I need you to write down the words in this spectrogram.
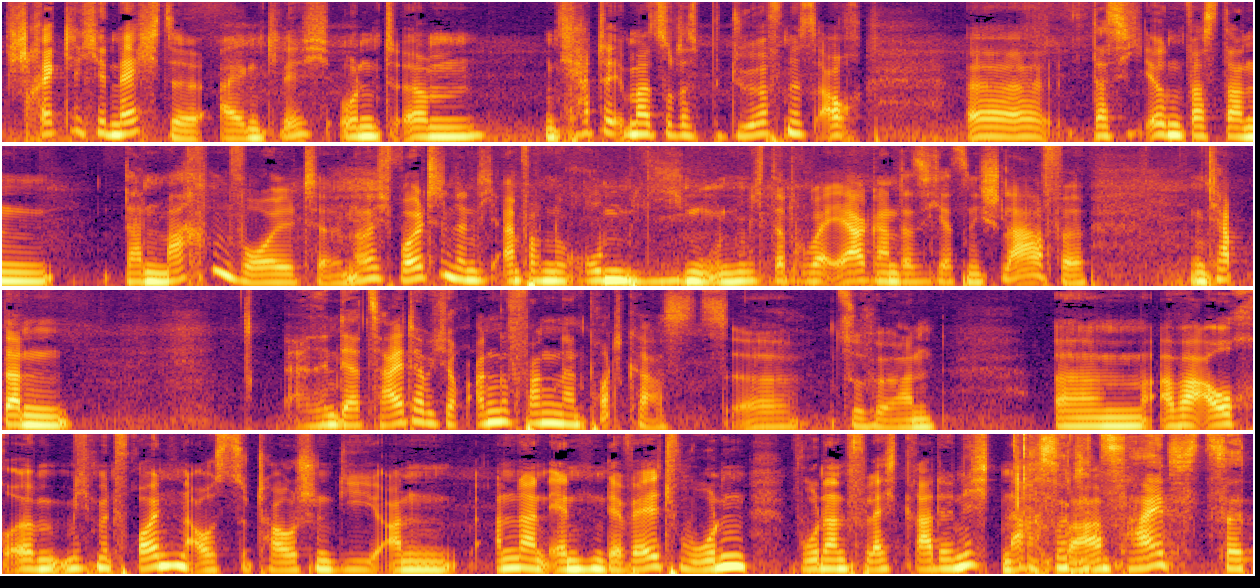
schreckliche Nächte eigentlich. Und ähm, ich hatte immer so das Bedürfnis auch, äh, dass ich irgendwas dann, dann machen wollte. Ne? Ich wollte dann nicht einfach nur rumliegen und mich darüber ärgern, dass ich jetzt nicht schlafe. Und ich habe dann, in der Zeit habe ich auch angefangen, dann Podcasts äh, zu hören. Ähm, aber auch ähm, mich mit Freunden auszutauschen, die an anderen Enden der Welt wohnen, wo dann vielleicht gerade nicht nachts Ach so, war. Die Zeit, Zeit,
